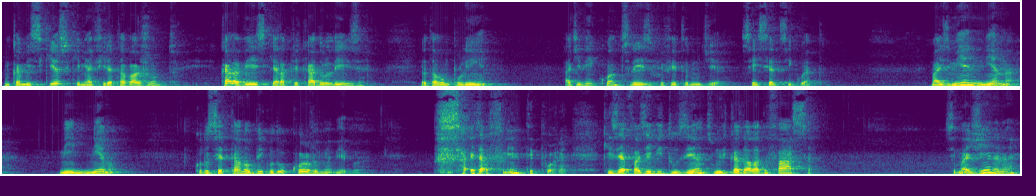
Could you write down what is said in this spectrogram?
nunca me esqueço que minha filha estava junto. Cada vez que era aplicado o laser, eu dava um pulinho. Adivinha quantos lasers foi feito no dia? 650. Mas menina, menino, quando você está no bico do corvo, meu amigo, sai da frente, porra. Quiser fazer 1.200, um de cada lado, faça. Você imagina, né?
